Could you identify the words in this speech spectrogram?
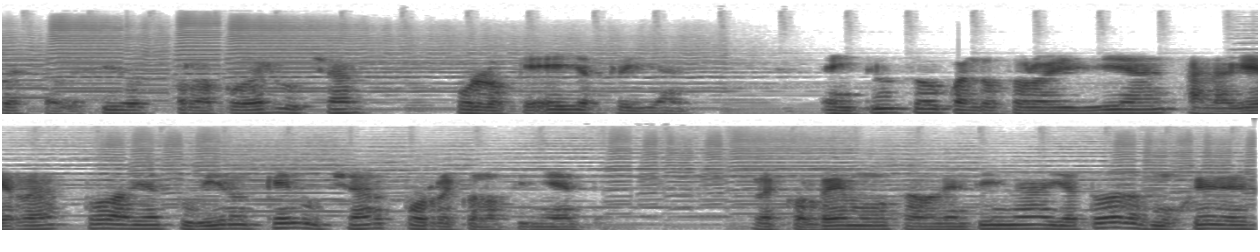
preestablecidos para poder luchar por lo que ellas creían. E incluso cuando sobrevivían a la guerra, todavía tuvieron que luchar por reconocimiento. Recordemos a Valentina y a todas las mujeres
